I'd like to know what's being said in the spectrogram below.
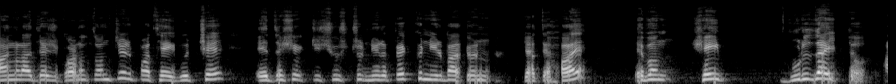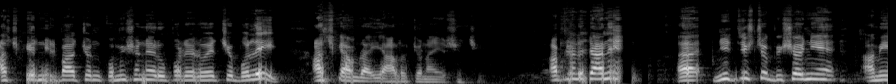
বাংলাদেশ গণতন্ত্রের পথে এগুচ্ছে, এ দেশে একটি সুষ্ঠু, নিরপেক্ষ নির্বাচন যাতে হয় এবং সেই গুরুদায়িত্ব আজকের নির্বাচন কমিশনের উপরে রয়েছে বলেই আজকে আমরা এই আলোচনায় এসেছি। আপনারা জানেন নির্দিষ্ট বিষয় নিয়ে আমি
